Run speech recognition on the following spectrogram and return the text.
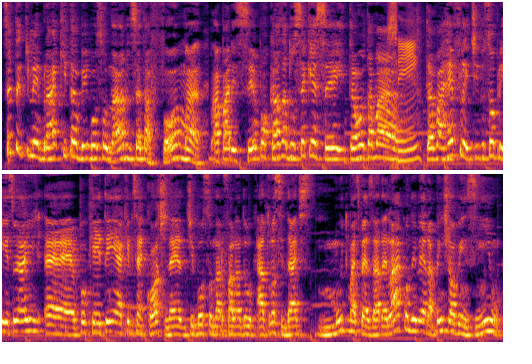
você tem que lembrar que também Bolsonaro, de certa forma, apareceu por causa do CQC. Então eu tava, Sim. tava refletindo sobre isso. Aí, é, porque tem aqueles recortes né, de Bolsonaro falando atrocidades muito mais pesadas lá quando ele era bem jovenzinho.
